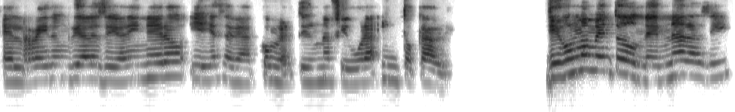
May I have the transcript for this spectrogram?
el rey de Hungría les debía dinero y ella se había convertido en una figura intocable. Llegó un momento donde Nadasdi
